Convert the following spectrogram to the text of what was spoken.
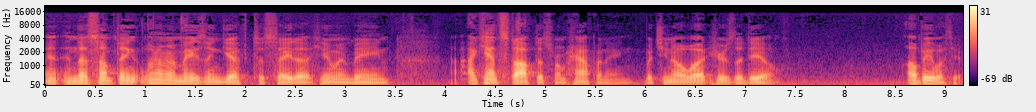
And, and that's something, what an amazing gift to say to a human being. I can't stop this from happening, but you know what? Here's the deal I'll be with you.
